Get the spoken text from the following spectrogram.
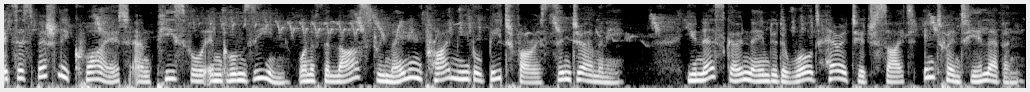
It's especially quiet and peaceful in Grumsin, one of the last remaining primeval beech forests in Germany. UNESCO named it a World Heritage Site in 2011.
